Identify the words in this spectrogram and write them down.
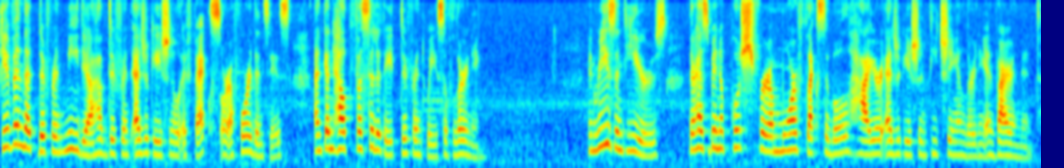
Given that different media have different educational effects or affordances and can help facilitate different ways of learning. In recent years, there has been a push for a more flexible higher education teaching and learning environment.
